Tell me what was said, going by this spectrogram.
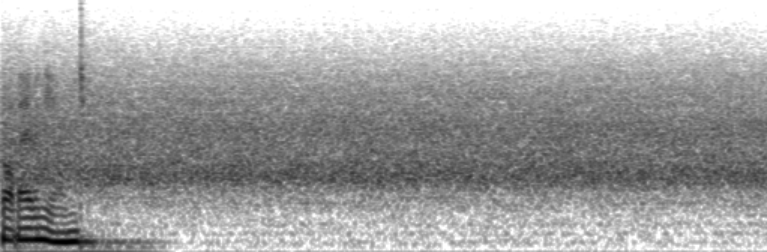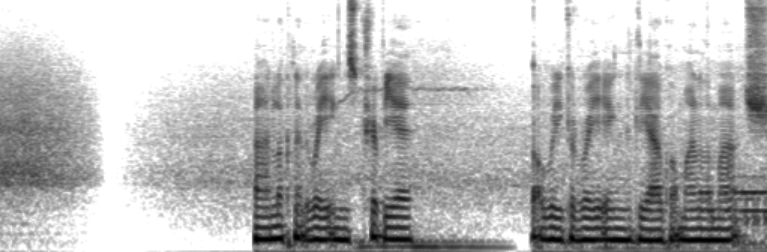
got there in the end. And looking at the ratings, Trippier got a really good rating. Leao got man of the match.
